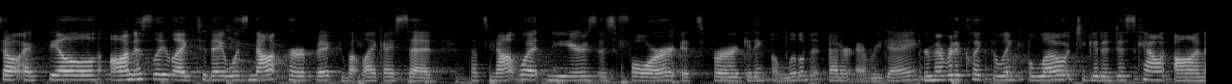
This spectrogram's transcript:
So I feel honestly like today was not perfect, but like I said, that's not what New Year's is for. It's for getting a little bit better every day. Remember to click the link below to get a discount on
